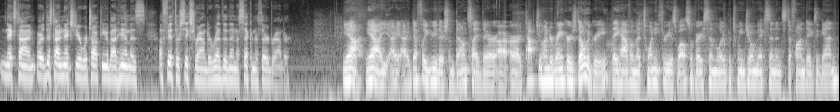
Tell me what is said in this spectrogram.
next time or this time next year we're talking about him as a fifth or sixth rounder rather than a second or third rounder. Yeah, yeah, I, I definitely agree. There's some downside there. Our, our, top 200 rankers don't agree. They have him at 23 as well, so very similar between Joe Mixon and Stefon Diggs again.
